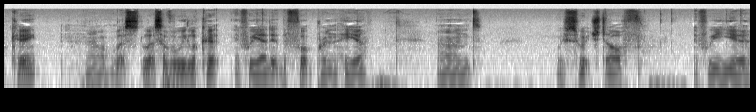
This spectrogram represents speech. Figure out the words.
Okay, now let's let's have a wee look at if we edit the footprint here and we switched off. If we uh,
